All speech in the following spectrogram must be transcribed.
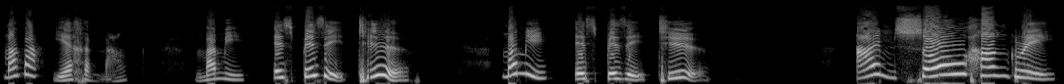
妈妈也很忙。Mummy is busy too. Mummy is busy too. I'm so hungry.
